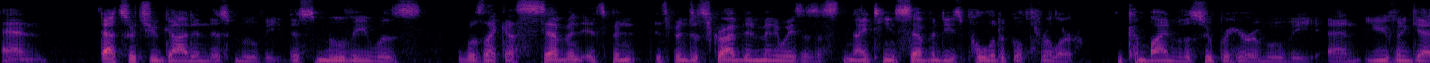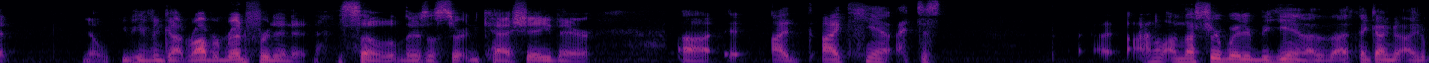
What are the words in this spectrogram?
and that's what you got in this movie. This movie was was like a seven. It's been it's been described in many ways as a 1970s political thriller combined with a superhero movie, and you even get, you know, you've even got Robert Redford in it. So there's a certain cachet there. Uh, I I can't. I just. I don't, I'm not sure where to begin. I, I think I, I, you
